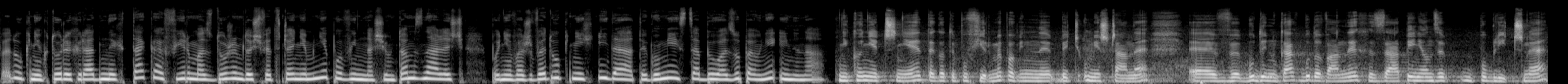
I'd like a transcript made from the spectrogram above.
Według niektórych radnych taka firma z dużym doświadczeniem nie powinna się tam znaleźć, ponieważ według nich idea tego miejsca była zupełnie inna. Niekoniecznie tego typu firmy powinny być umieszczane e, w budynkach budowanych za pieniądze publiczne,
